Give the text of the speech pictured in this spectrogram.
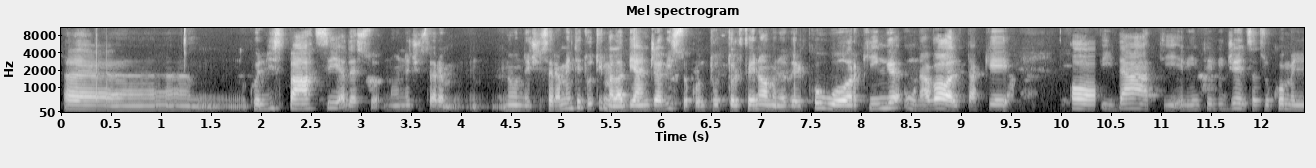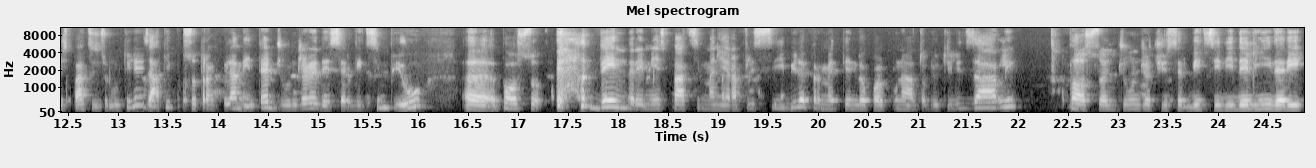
eh, quegli spazi, adesso non, necessari- non necessariamente tutti, ma l'abbiamo già visto con tutto il fenomeno del co-working, una volta che ho i dati e l'intelligenza su come gli spazi sono utilizzati, posso tranquillamente aggiungere dei servizi in più, eh, posso vendere i miei spazi in maniera flessibile permettendo a qualcun altro di utilizzarli, posso aggiungerci servizi di delivery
